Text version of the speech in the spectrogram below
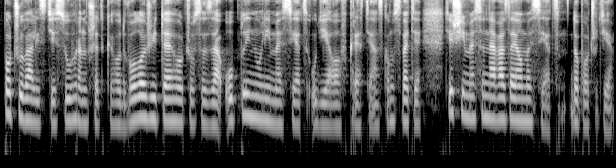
Počúvali ste súhrn všetkého dôležitého, čo sa za uplynulý mesiac udialo v kresťanskom svete. Tešíme sa na vás aj o mesiac. Do počutia.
